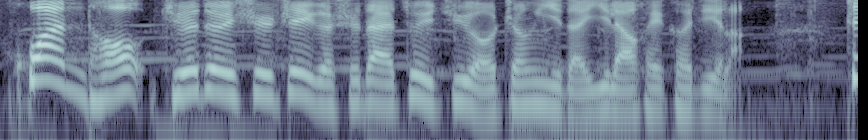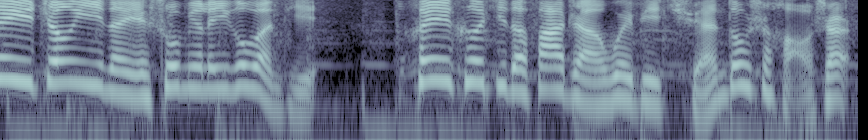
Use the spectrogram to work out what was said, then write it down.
换头绝对是这个时代最具有争议的医疗黑科技了。这一争议呢，也说明了一个问题：黑科技的发展未必全都是好事儿，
